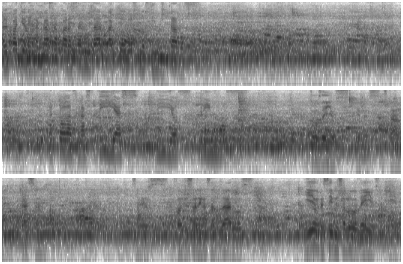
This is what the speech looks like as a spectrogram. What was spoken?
al patio de la casa para saludar a todos los invitados. Todas las tías, tíos, primos. Todos ellos quienes están en casa, ellos- los novios salen a saludarlos y ellos reciben saludos de ellos también.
